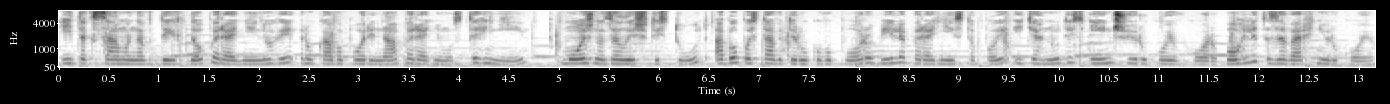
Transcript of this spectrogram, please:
І так само на вдих до передньої ноги, рука в опорі на передньому стегні. Можна залишитись тут або поставити руку в опору біля передньої стопи і тягнутись іншою рукою вгору. Погляд за верхньою рукою.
